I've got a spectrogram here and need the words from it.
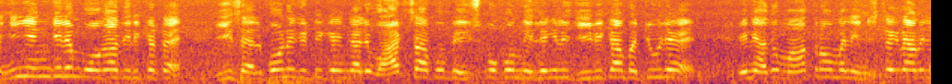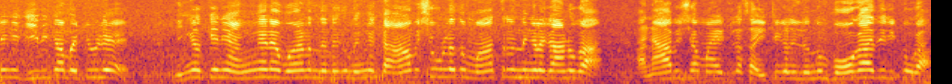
ഇനിയെങ്കിലും പോകാതിരിക്കട്ടെ. ഈ സെൽഫോൺ കിട്ടിക്കഴിഞ്ഞാൽ വാട്സാപ്പും ഫേസ്ബുക്കും ഒന്നും ഇല്ലെങ്കിൽ ജീവിക്കാൻ പറ്റൂലേ. ഇനി അത് മാത്രവുമല്ല ഇൻസ്റ്റാഗ്രാം ഇല്ലെങ്കിൽ ജീവിക്കാൻ പറ്റൂലേ? നിങ്ങൾക്കിനി അങ്ങനെ വേണമെന്നുണ്ടെങ്കിൽ നിങ്ങൾക്ക് ആവശ്യമുള്ളത് മാത്രം നിങ്ങൾ കാണുക. അനാവശ്യമായിട്ടുള്ള സൈറ്റുകളിലൊന്നും പോകാതിരിക്കുക.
